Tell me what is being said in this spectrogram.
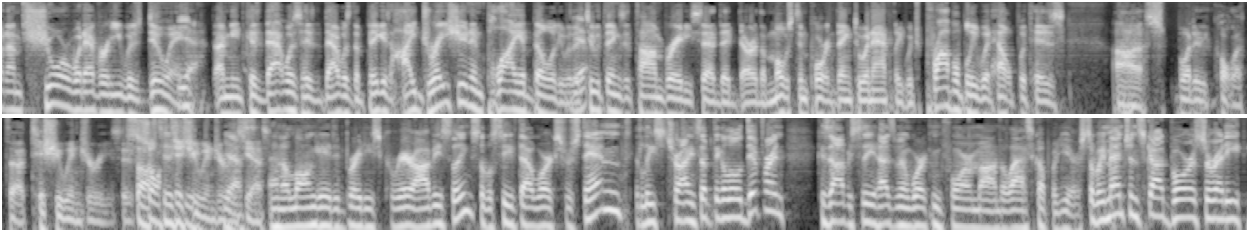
but I'm sure whatever he was doing. Yeah. I mean, because that was his that was the biggest hydration and pliability were the Yeah. two things that Tom Brady said that are the most important thing to an athlete, which probably would help with his uh what do you call it uh, tissue injuries, his soft, tissue, injuries. Yes. And elongated Brady's career, obviously. So we'll see if that works for Stanton. At least trying something a little different because obviously it hasn't been working for him uh, the last couple of years. So we mentioned Scott Boras already.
